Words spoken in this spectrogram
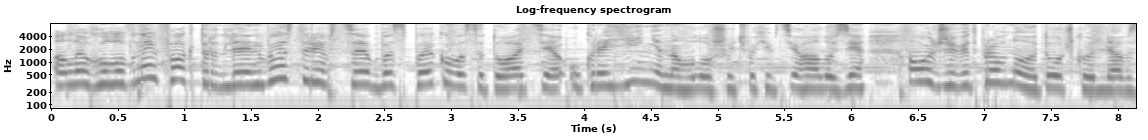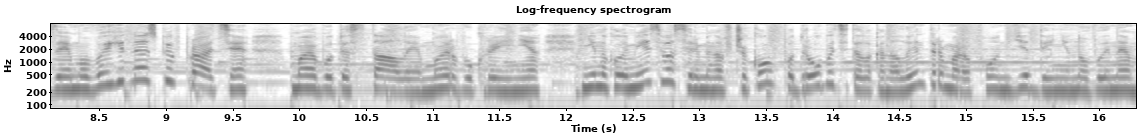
Але головний фактор для інвесторів це безпекова ситуація Україні, наголошують фахівці галузі. А отже, відправною точкою для взаємовигідної співпраці має бути сталий мир в Україні. Ніна Коломієць, Василь Міновчаков, подробиці телеканал Інтер, марафон Єдині новини.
